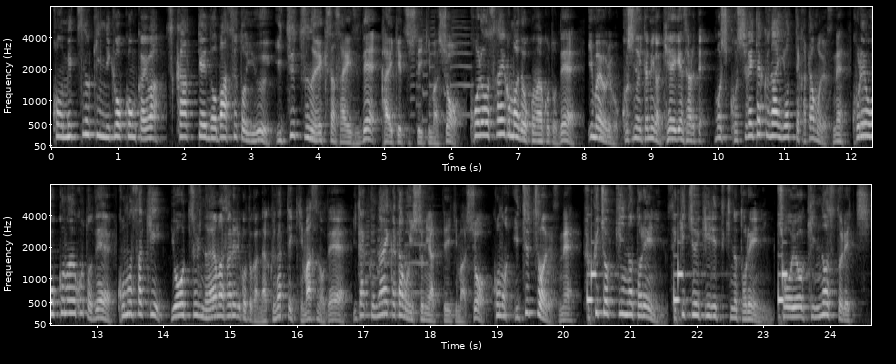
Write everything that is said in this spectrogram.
この3つの筋肉を今回は使って伸ばすという5つのエクササイズで解決していきましょう。これを最後まで行うことで、今よりも腰の痛みが軽減されて、もし腰が痛くないよって方もですね、これを行うことで、この先、腰痛に悩まされることがなくなってきますので、痛くない方も一緒にやっていきましょう。この5つはですね、腹直筋のトレーニング、脊柱起立筋のトレーニング、腸腰筋のストレッチ、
